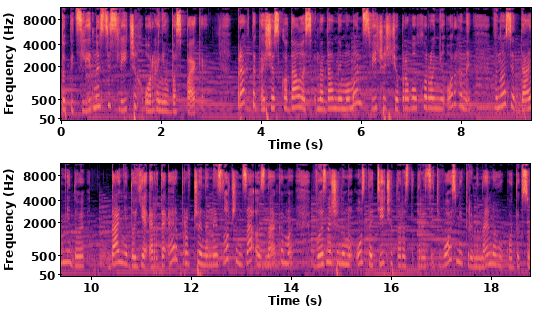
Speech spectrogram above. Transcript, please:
до підслідності слідчих органів безпеки. Практика, що складалась на даний момент, свідчить, що правоохоронні органи вносять дані до дані до ЄРДР про вчинений злочин за ознаками, визначеними у статті 438 Кримінального кодексу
